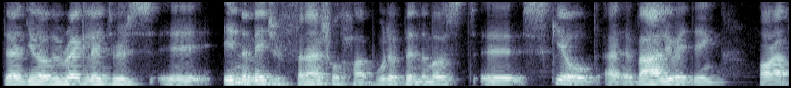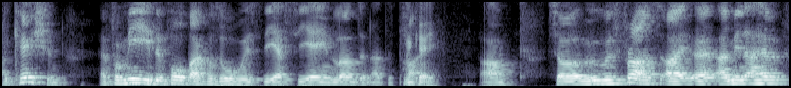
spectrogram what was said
that you know the regulators uh, in a major financial hub would have been the most uh, skilled at evaluating our application. And for me, the fallback was always the FCA in London at the time. Okay. Um, so with France, I, I I mean I have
